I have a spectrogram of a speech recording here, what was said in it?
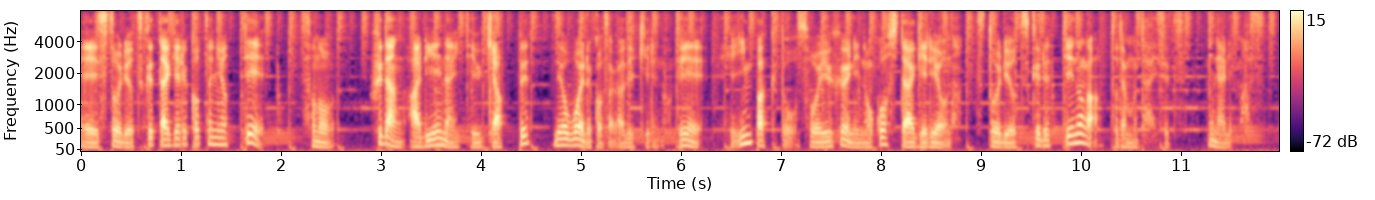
えーストーリーを作ってあげることによってその普段ありえないっていうギャップで覚えることができるのでインパクトをそういう風に残してあげるようなストーリーを作るっていうのがとても大切になります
